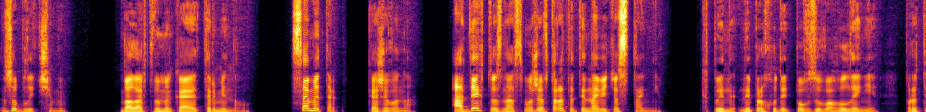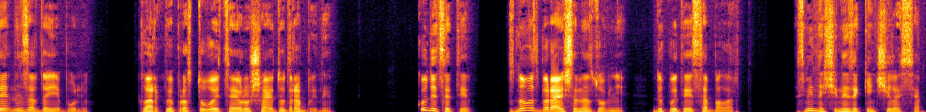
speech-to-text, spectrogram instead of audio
з обличчями. Балард вимикає термінал. Саме так, каже вона. А дехто з нас може втратити навіть останні. Кпин не проходить повз увагу Лені, проте не завдає болю. Кларк випростовується і рушає до драбини. Куди це ти? Знову збираєшся назовні? допитується Балард. Зміна ще не закінчилася.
